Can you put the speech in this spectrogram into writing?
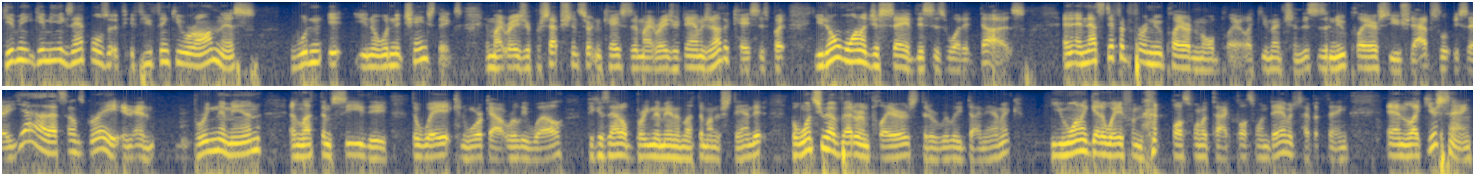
give me give me examples. If, if you think you were on this, wouldn't it you know wouldn't it change things? It might raise your perception in certain cases. It might raise your damage in other cases. But you don't want to just say this is what it does. And, and that's different for a new player than an old player. Like you mentioned, this is a new player, so you should absolutely say, yeah, that sounds great, and, and bring them in and let them see the the way it can work out really well because that'll bring them in and let them understand it. But once you have veteran players that are really dynamic, you want to get away from that plus one attack, plus one damage type of thing. And like you're saying,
